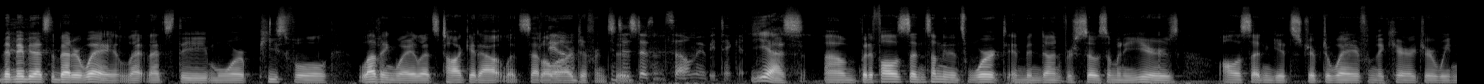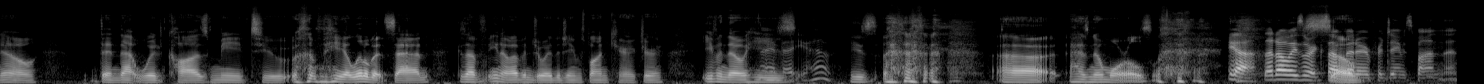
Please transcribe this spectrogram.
that maybe that's the better way. That's the more peaceful, loving way. Let's talk it out. Let's settle Yeah, our It differences. just doesn't sell movie tickets. Yes, um, but if all of a sudden something that's worked and been done for so so many years, all of a sudden gets stripped away from the character we know, then that would cause me to be a little bit sad because I've you know I've enjoyed the James Bond character, even though I he's bet you have. he's uh, has no morals. Yeah, that always works So- out better for James Bond than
